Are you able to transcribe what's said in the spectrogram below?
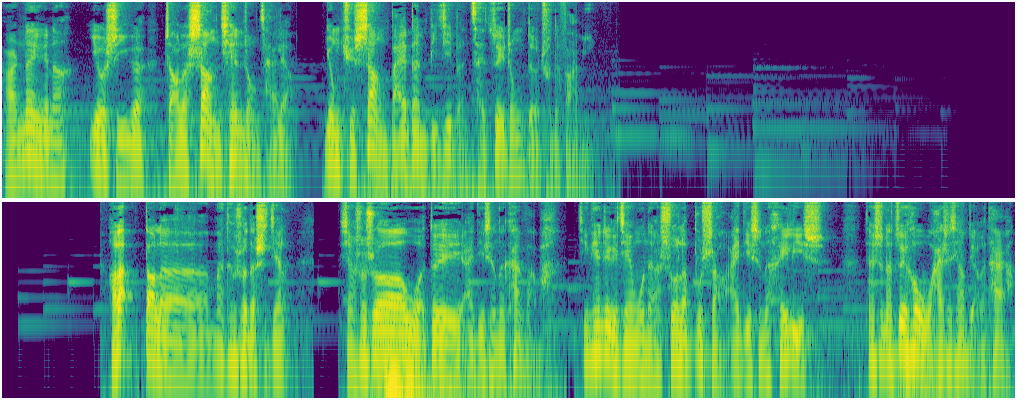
而那个呢，又是一个找了上千种材料，用去上百本笔记本才最终得出的发明。好了，到了馒头说的时间了，想说说我对爱迪生的看法吧。今天这个节目呢，说了不少爱迪生的黑历史。但是呢，最后我还是想表个态啊，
